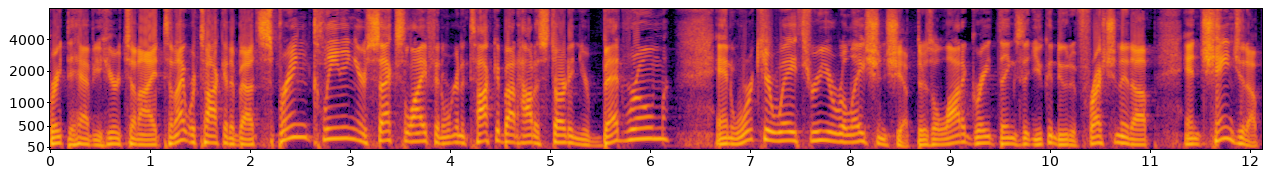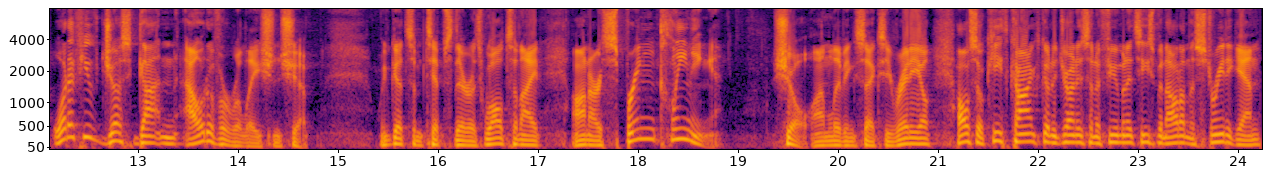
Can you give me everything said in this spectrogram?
Great to have you here tonight. Tonight we're talking about spring cleaning your sex life, and we're going to talk about how to start in your bedroom and work your way through your relationship. There's a lot of great things that you can do to freshen it up and change it up. What if you've just gotten out of a relationship? We've got some tips there as well tonight on our spring cleaning show on Living Sexy Radio. Also, Keith Kong's going to join us in a few minutes. He's been out on the street again.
